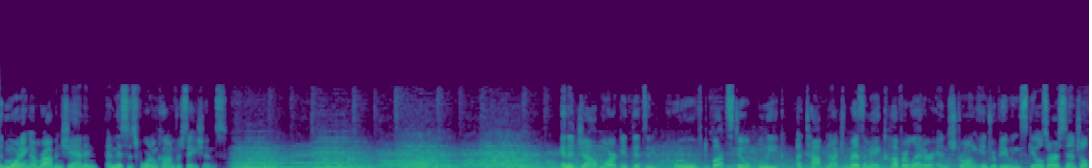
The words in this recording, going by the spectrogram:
Good morning. I'm Robin Shannon, and this is Fordham Conversations. In a job market that's improved but still bleak, a top notch resume, cover letter, and strong interviewing skills are essential.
